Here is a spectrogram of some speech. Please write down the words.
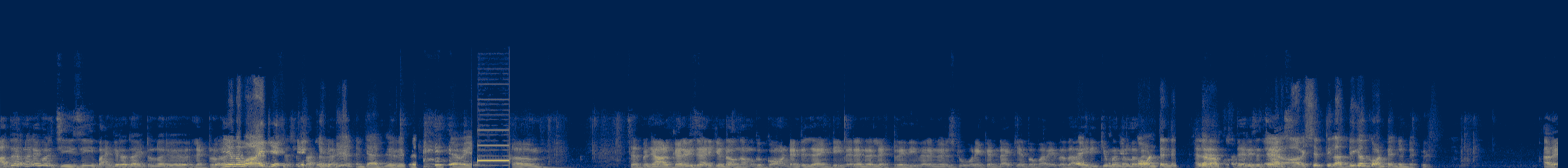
അത് പറഞ്ഞ ലൈക്ക് ഒരു ചീസി ഭയങ്കര ഇതായിട്ടുള്ള ഒരു ലെറ്റർ. ചിലപ്പോ ഞാൻ ആൾക്കാരെ വിചാരിക്കുന്നുണ്ടാവും നമുക്ക് കോണ്ടന്റ് ഇല്ലായിട്ട് ഇവരെന്നെ ഒരു ലെറ്റർ എഴുതി ഇവരെന്നെ ഒരു സ്റ്റോറി ഒക്കെ ഉണ്ടാക്കി ചിലപ്പോ പറയുന്നതായിരിക്കും എന്നുള്ളത്. കോണ്ടന്റ് അല്ല? there is a chance. ആവശ്യത്തിലധികം കോണ്ടന്റ് ഉണ്ട്. അതെ.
